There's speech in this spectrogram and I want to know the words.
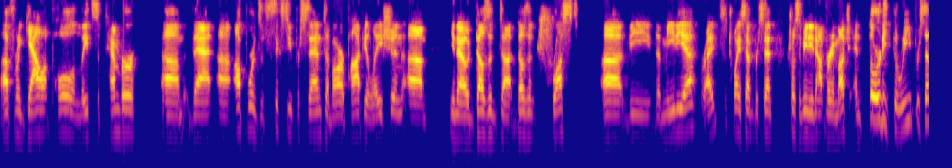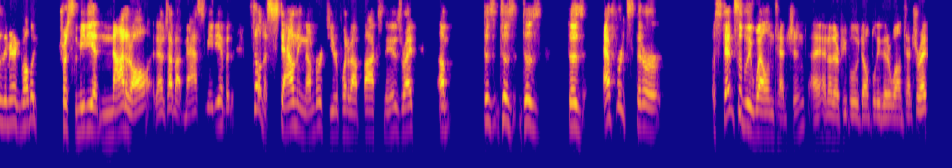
uh, from a Gallup poll in late September um, that uh, upwards of sixty percent of our population, um, you know, doesn't uh, doesn't trust uh, the the media, right? So twenty seven percent trust the media, not very much, and thirty three percent of the American public trust the media not at all. And I'm talking about mass media, but still an astounding number. To your point about Fox News, right? Um, does does does does efforts that are ostensibly well intentioned, I, know there are people who don't believe they're well intentioned, right?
